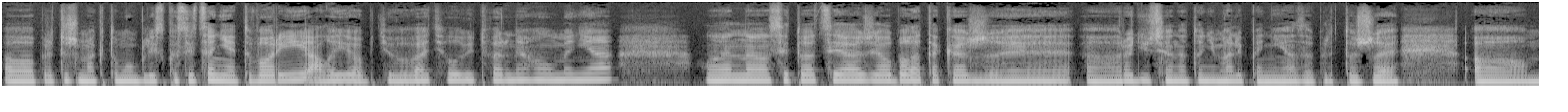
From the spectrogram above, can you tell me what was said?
pretože ma k tomu blízko síce netvorí, ale je obdivovateľ výtvarného umenia. Len situácia žiaľ bola taká, že rodičia na to nemali peniaze, pretože um,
